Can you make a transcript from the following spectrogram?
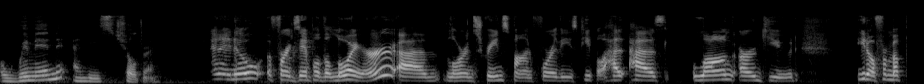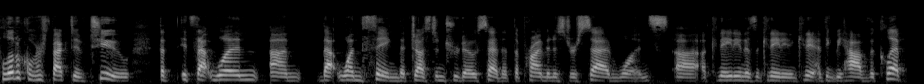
women and these children. And I know, for example, the lawyer, um, Lawrence Greenspan, for these people ha- has long argued you know, from a political perspective too, that it's that one um, that one thing that Justin Trudeau said that the Prime Minister said once, uh, a Canadian is a Canadian. Canadian. I think we have the clip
